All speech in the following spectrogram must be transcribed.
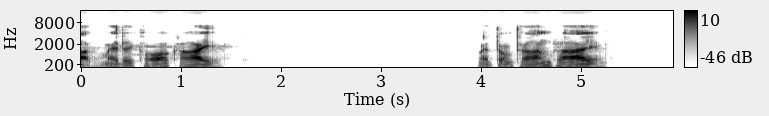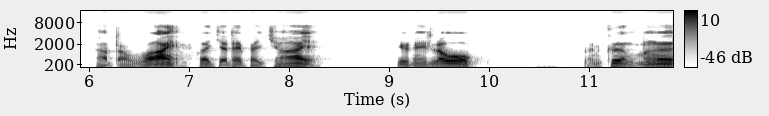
ากไม่ได้ขอใคร ไม่ต้องถามใครหัดเอาไว้เพื่อจะได้ไปใช้ อยู่ในโลก เป็นเครื่องมือ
